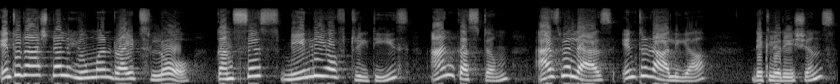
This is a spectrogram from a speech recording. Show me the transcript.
International human rights law consists mainly of treaties and custom as well as inter alia, declarations,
